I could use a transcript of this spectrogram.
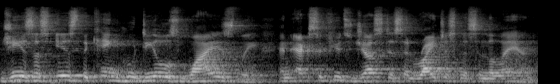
Jesus is the King who deals wisely and executes justice and righteousness in the land.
